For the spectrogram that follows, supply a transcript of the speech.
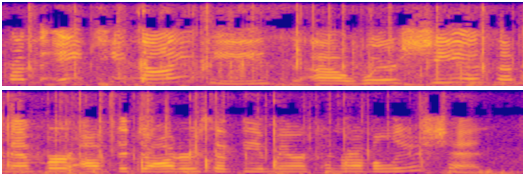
from the 1890s, uh, where she is a member of the Daughters of the American Revolution.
